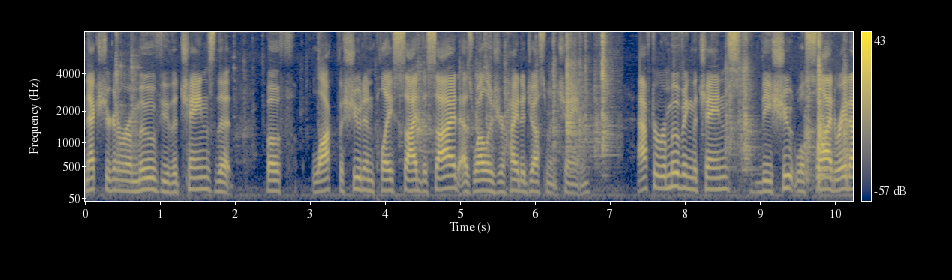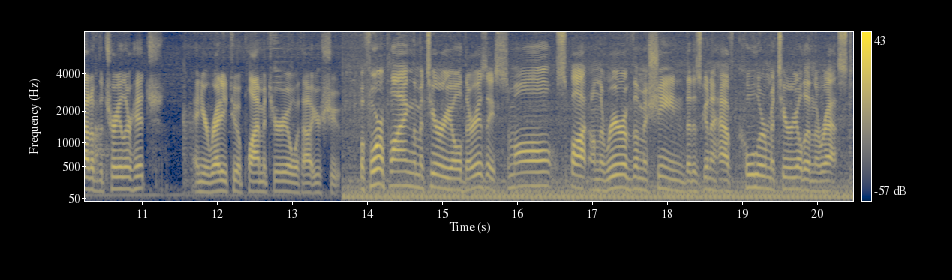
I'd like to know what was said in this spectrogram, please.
Next, you're going to remove the chains that both lock the chute in place side to side, as well as your height adjustment chain. After removing the chains, the chute will slide right out of the trailer hitch and you're ready to apply material without your chute. Before applying the material, there is a small spot on the rear of the machine that is gonna have cooler material than the rest.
